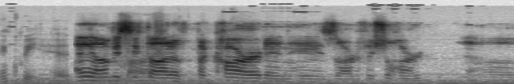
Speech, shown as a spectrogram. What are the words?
I think we hit. I obviously mine. thought of Picard and his artificial heart. Uh,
